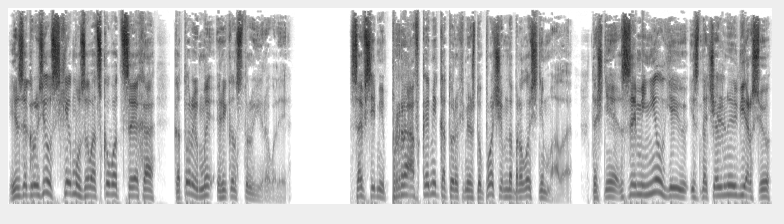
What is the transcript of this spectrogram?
и загрузил схему заводского цеха, который мы реконструировали. Со всеми правками, которых, между прочим, набралось немало. Точнее, заменил ею изначальную версию,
